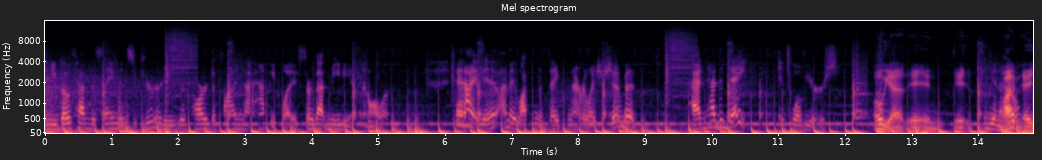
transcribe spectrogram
and you both have the same insecurities, it's hard to find that happy place or that medium in all of it. And I admit I made lots of mistakes in that relationship, but I hadn't had to date in 12 years. oh yeah, and it, You know, my uh,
